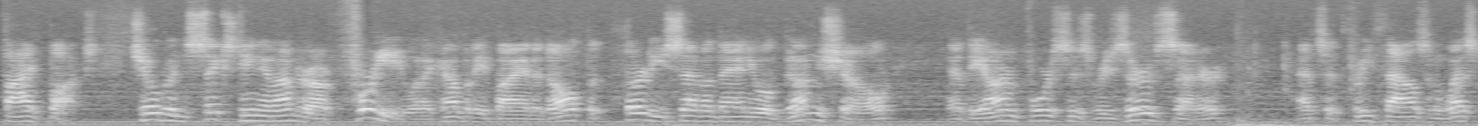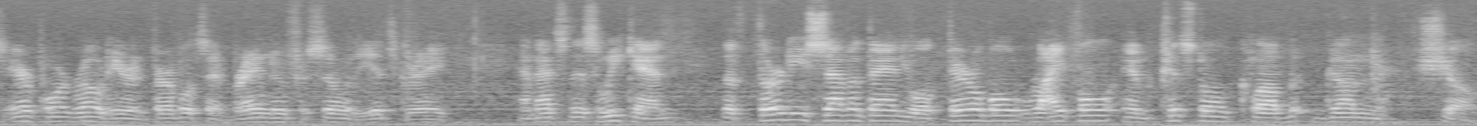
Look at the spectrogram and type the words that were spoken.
5 bucks. Children 16 and under are free when accompanied by an adult. The 37th annual Gun Show at the Armed Forces Reserve Center. That's at 3000 West Airport Road here in Faribault. It's a brand new facility. It's great. And that's this weekend the 37th annual Faribault Rifle and Pistol Club Gun Show.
